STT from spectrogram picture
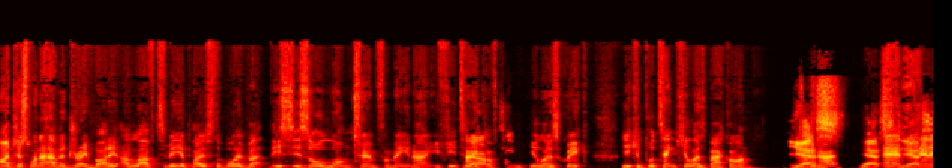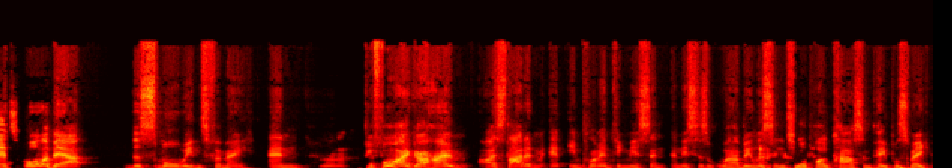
I just want to have a dream body. I'd love to be a poster boy, but this is all long term for me. You know, if you take Yeah. off 10 kilos quick, you can put 10 kilos back on. Yes. know? Yes. And yes. and it's all about the small wins for me. And Mm. before I go home, I started implementing this. And, and this is when I've been listening to your podcast and people speak.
